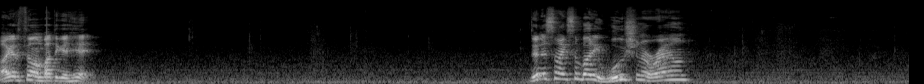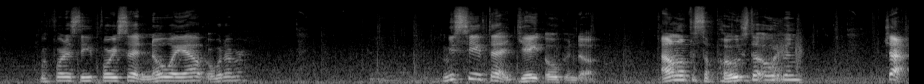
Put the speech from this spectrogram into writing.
I get the feeling I'm about to get hit. Didn't it sound like somebody whooshing around? Before this, before he said no way out or whatever? Let me see if that gate opened up. I don't know if it's supposed to open. Chat.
